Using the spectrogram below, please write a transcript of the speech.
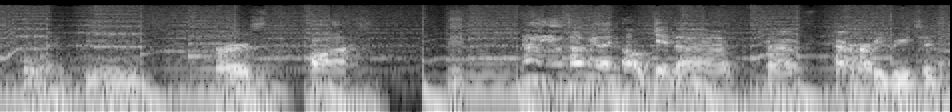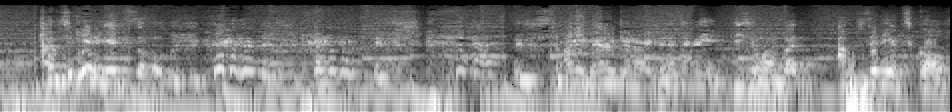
for the first boss? Now you'll tell me like, oh, get a uh, uh, Harvey Breach. I'm scared against soul. I mean, Barry Generation, that's actually a decent one, but Obsidian Skull.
